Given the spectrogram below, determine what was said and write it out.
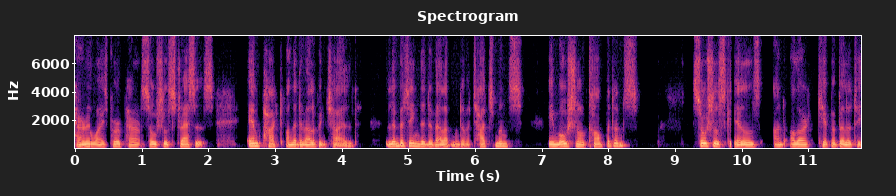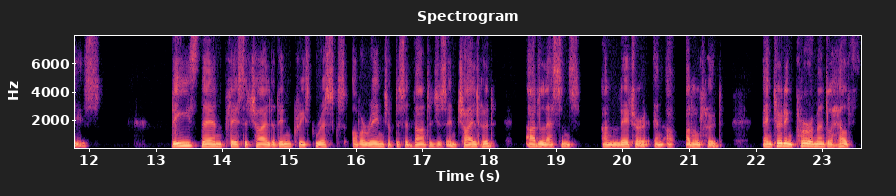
otherwise poor parent social stresses, impact on the developing child, limiting the development of attachments, emotional competence, social skills, and other capabilities. These then place the child at increased risks of a range of disadvantages in childhood, adolescence, and later in adulthood, including poorer mental health,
